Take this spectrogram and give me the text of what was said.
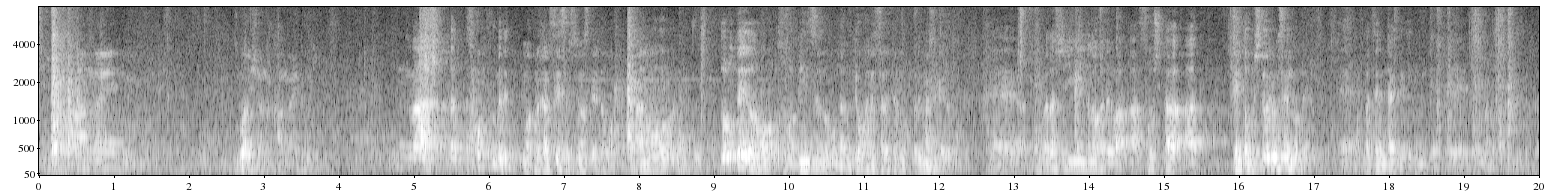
知事の考えということでしょうか。防衛省の考え通り。まあ、そこも含めて、まあ、これから精査しますけれども、あのどの程度のその便数の問題も今日お話しされておりましたけれども、えー私の中ではあそうしたあ検討もしておりませんので、えーまあ、全体的に見て、えーどうなのかということだと思います。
